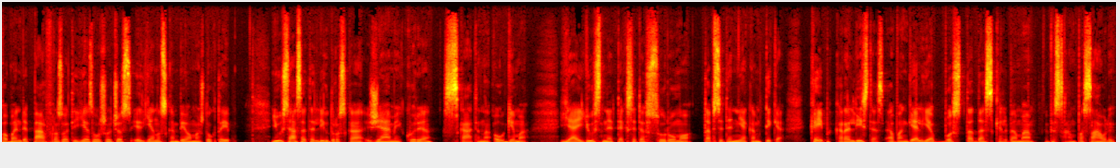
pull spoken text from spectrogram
pabandė perfrazuoti Jėzaus žodžius ir jie nuskambėjo maždaug taip. Jūs esate lyg druska žemė, kuri skatina augimą. Jei jūs neteksite surumo, tapsite niekam tikę, kaip karalystės evangelija bus tada skelbiama visam pasauliui.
